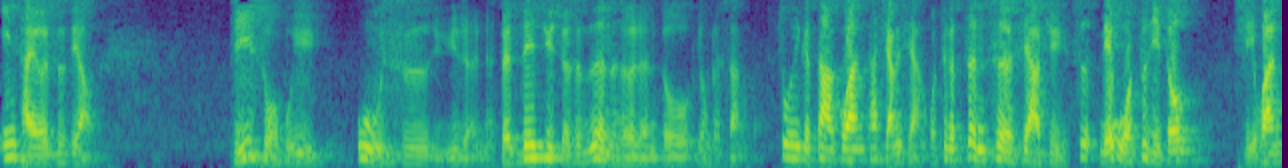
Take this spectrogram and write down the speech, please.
因材而施教，己所不欲，勿施于人呢。这这句则是任何人都用得上的。做一个大官，他想想，我这个政策下去是连我自己都喜欢，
